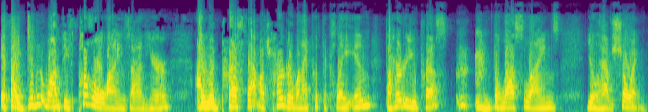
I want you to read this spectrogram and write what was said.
If I didn't want these puzzle lines on here, I would press that much harder when I put the clay in. The harder you press, the less lines you'll have showing.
